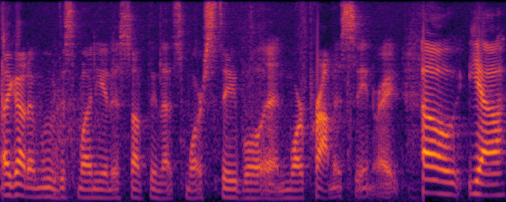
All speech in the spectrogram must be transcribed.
I gotta move this money into something that's more stable and more promising, right? Oh yeah,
